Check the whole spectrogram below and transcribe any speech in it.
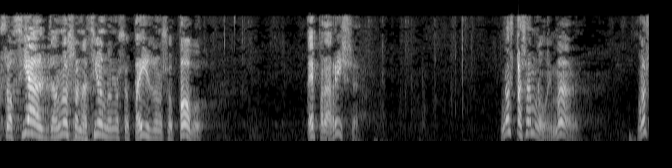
social da nosa nación, do noso país, do noso povo. É para a risa. Nos pasamos moi mal. Nos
